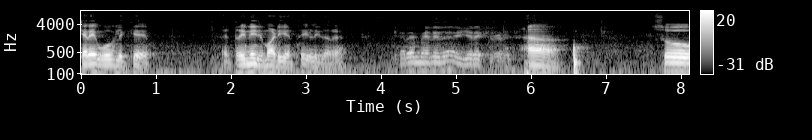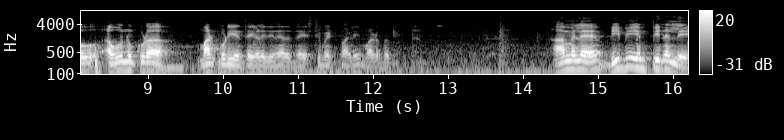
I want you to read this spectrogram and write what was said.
ಕೆರೆಗೆ ಹೋಗಲಿಕ್ಕೆ ಡ್ರೈನೇಜ್ ಮಾಡಿ ಅಂತ ಹೇಳಿದ್ದಾರೆ. ಕೆರೆ ಮೇಲಿದೆ ಹಾಂ. ಸೊ ಅವನು ಕೂಡ ಮಾಡಿಕೊಡಿ ಅಂತ ಹೇಳಿದ್ದೀನಿ ಅದನ್ನು ಎಸ್ಟಿಮೇಟ್ ಮಾಡಿ ಮಾಡಬೇಕು ಅಂತ. ಆಮೇಲೆ ಬಿ ಬಿ ಎಂ ಪಿನಲ್ಲಿ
